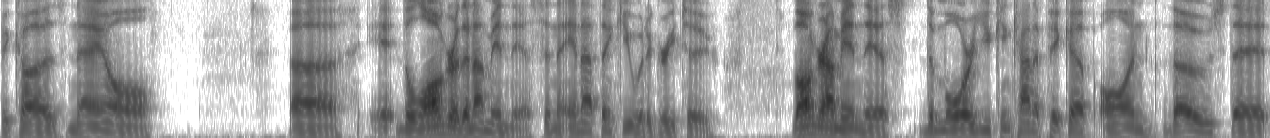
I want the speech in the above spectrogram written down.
because now uh, it, the longer that I'm in this, and and I think you would agree too, longer I'm in this, the more you can kind of pick up on those that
